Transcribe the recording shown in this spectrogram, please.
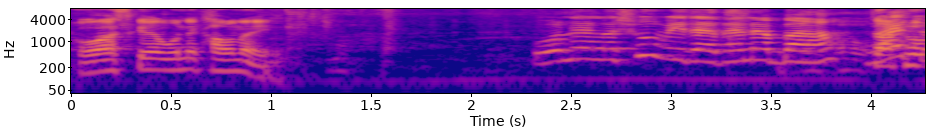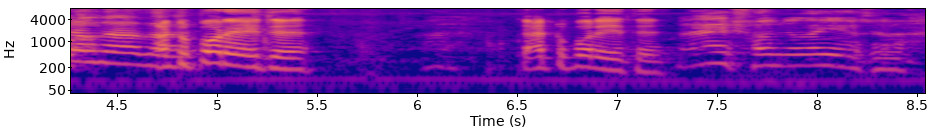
ও আজকে উনি খাও নাই? ওনে হলো সুবিধা তাই না বা? একটু একটু পরে আইতে। একটু পরে আইতে। সঞ্জয় আছে না।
